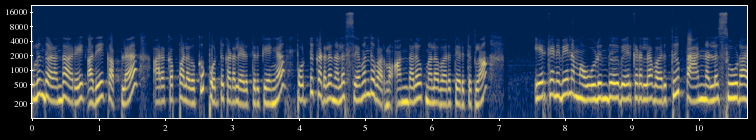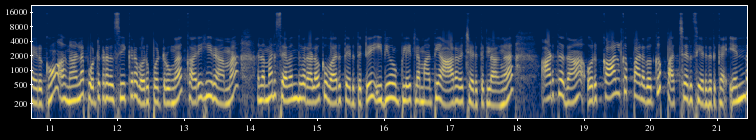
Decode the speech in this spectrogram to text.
உளுந்து அரே அதே கப்பில் அரை கப் அளவுக்கு பொட்டுக்கடலை எடுத்திருக்கேங்க. பொட்டுக்கடலை நல்லா செவந்து வரணும். அந்த அளவுக்கு நல்லா வறுத்து எடுத்துக்கலாம். ஏற்கனவே நம்ம உளுந்து வேர்க்கடலை வறுத்து பேன் நல்லா சூடாக இருக்கும். அதனால் பொட்டுக்கடலை சீக்கிரம் வறுப்பட்டுருங்க கருகிராமல் அந்த மாதிரி செவந்து வர அளவுக்கு வறுத்து எடுத்துகிட்டு இதையும் ஒரு பிளேட்டில் மாற்றி ஆற வச்சு எடுத்துக்கலாங்க. அடுத்ததான் ஒரு கால் கப் அளவுக்கு பச்சரிசி எடுத்திருக்கேன். எந்த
